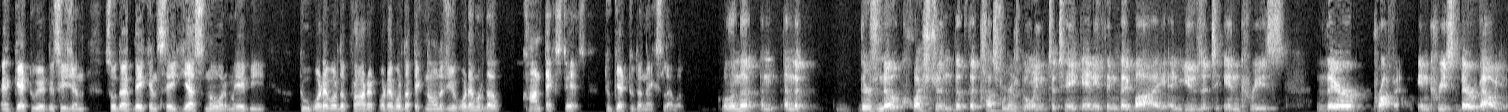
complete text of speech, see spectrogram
and get to a decision so that they can say yes, no, or maybe to whatever the product, whatever the technology, whatever the context is to get to the next level. Well, and the and, and the there's no question that the customer is going to take anything they buy and use it to increase their profit, increase their value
